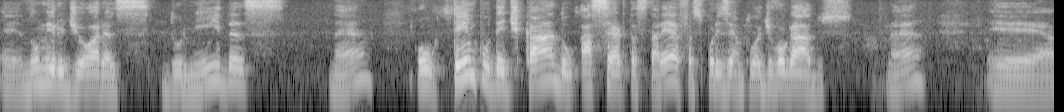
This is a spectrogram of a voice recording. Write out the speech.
é, número de horas dormidas, né? ou tempo dedicado a certas tarefas, por exemplo, advogados, né? É,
